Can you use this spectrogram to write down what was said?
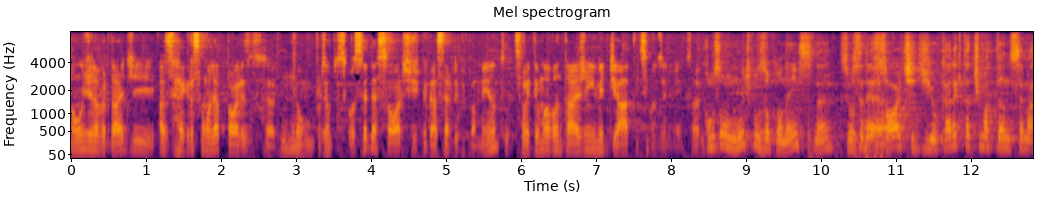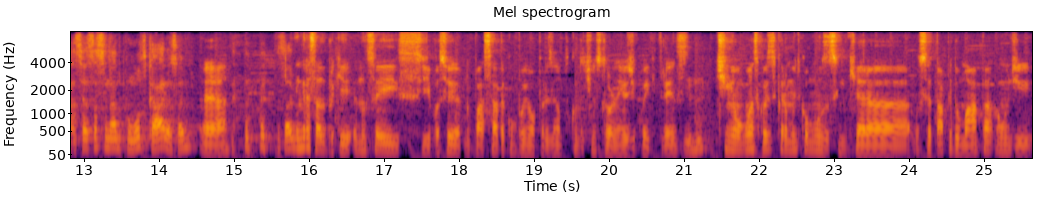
onde na verdade as regras são aleatórias. Uhum. Então, por exemplo, se você der sorte de pegar certo equipamento, você vai ter uma vantagem imediata em cima dos inimigos. Sabe? Como são múltiplos oponentes, né? Se você der é. sorte de o cara que tá te matando ser, ser assassinado por um outro cara, sabe? É. sabe? É engraçado porque eu não sei se você no passado acompanhou, por exemplo, quando tinha os torneios de Quake 3, uhum. tinha algumas coisas que eram muito comuns, assim, que era o setup do mapa onde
